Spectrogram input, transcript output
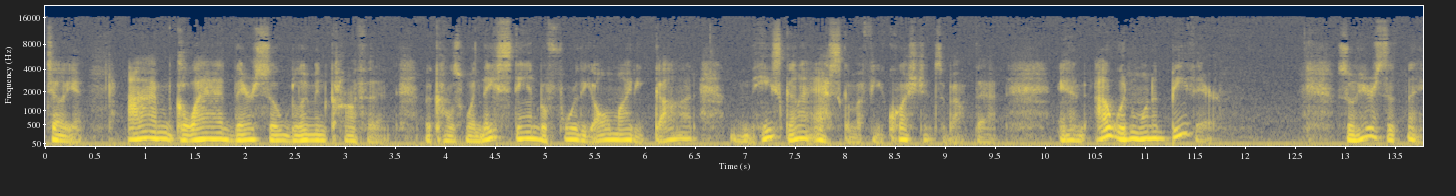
tell you, I'm glad they're so blooming confident because when they stand before the Almighty God, He's going to ask them a few questions about that. And I wouldn't want to be there. So here's the thing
